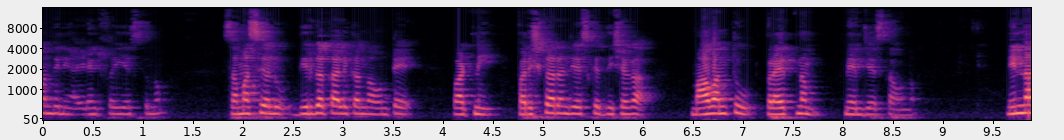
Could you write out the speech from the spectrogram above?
మందిని ఐడెంటిఫై చేస్తున్నాం. సమస్యలు దీర్ఘకాలికంగా ఉంటే వాటిని పరిష్కారం చేసుకే దిశగా మా వంతు ప్రయత్నం మేము చేస్తూ ఉన్నాం. నిన్న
